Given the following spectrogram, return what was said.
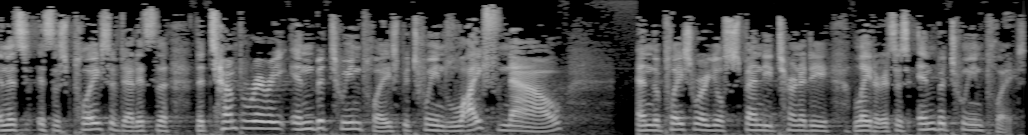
And it's, it's this place of dead. It's the, the temporary in between place between life now and the place where you'll spend eternity later. It's this in between place,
